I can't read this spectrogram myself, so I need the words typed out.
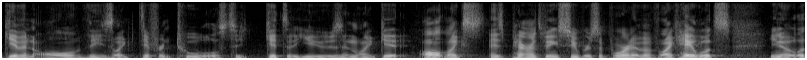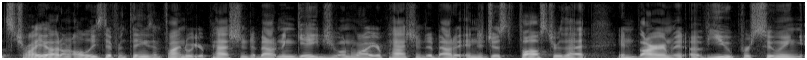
given all of these like different tools to get to use and like get all like his parents being super supportive of like, hey, let's you know, let's try you out on all these different things and find what you're passionate about and engage you on why you're passionate about it and to just foster that environment of you pursuing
